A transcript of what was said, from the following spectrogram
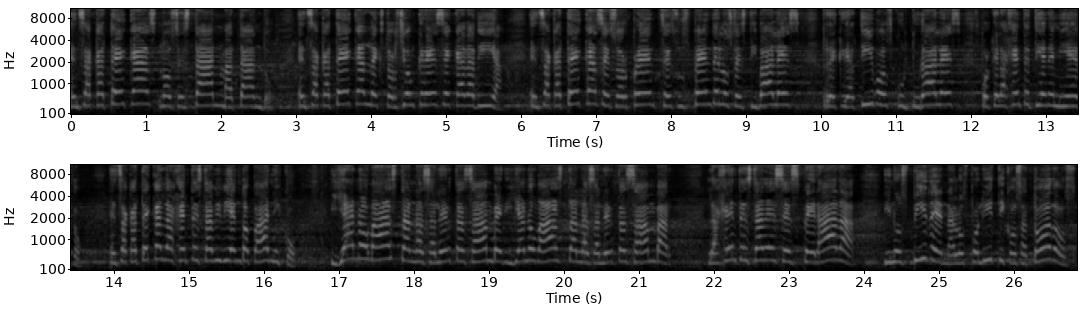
En Zacatecas nos están matando. En Zacatecas la extorsión crece cada día. En Zacatecas se, se suspenden los festivales recreativos, culturales, porque la gente tiene miedo. En Zacatecas la gente está viviendo pánico. Y ya no bastan las alertas Amber y ya no bastan las alertas Ámbar la gente está desesperada y nos piden a los políticos, a todos,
